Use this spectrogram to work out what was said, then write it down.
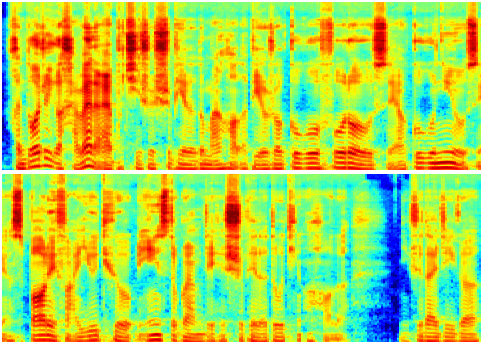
很多这个海外的 app 其实适配的都蛮好的，比如说 Google Photos 呀、Google News 呀、Spotify、YouTube、Instagram 这些适配的都挺好的。你是在这个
